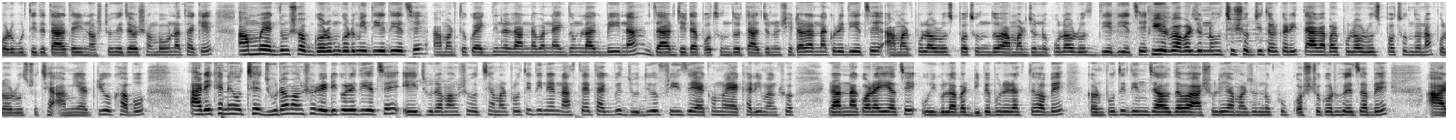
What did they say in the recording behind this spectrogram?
পরবর্তীতে তাড়াতাড়ি নষ্ট হয়ে যাওয়ার সম্ভাবনা থাকে। আম্মু একদম সব গরম গরমই দিয়ে দিয়েছে। আমার তো কয়েকদিনের রান্নাবান্না একদম লাগবেই না। যার যেটা পছন্দ, তার জন্য সেটা রান্না করে দিয়েছে। আমার পোলাও রোজ পছন্দ, আমার জন্য পোলাও রোজ দিয়ে দিয়েছে। প্রিয়র বাবার জন্য হচ্ছে সবজি তরকারি, তার আবার পোলাও রোজ পছন্দ না। পোলাও রোস্ট হচ্ছে আমি আর প্রিয় খাব। আর এখানে হচ্ছে ঝুড়া মাংস রেডি করে দিয়েছে। এই ঝুড়া মাংস হচ্ছে আমার প্রতিদিনের নাস্তায় থাকবে। যদিও ফ্রিজে এখনও এক হাঁড়ি মাংস রান্না করাই আছে, ওইগুলো আবার ডিপে ভরে রাখতে হবে, কারণ প্রতিদিন জাল দেওয়া আসলেই আমার জন্য খুব কষ্টকর হয়ে যাবে। আর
